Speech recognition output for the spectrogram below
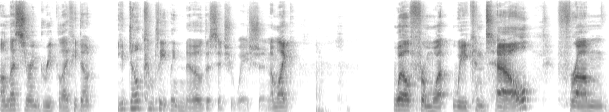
unless you're in Greek life, you don't you don't completely know the situation." I'm like, "Well, from what we can tell, from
